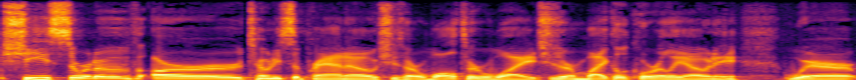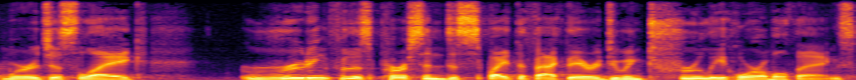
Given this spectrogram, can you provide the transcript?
she's sort of our Tony Soprano, she's our Walter White, she's our Michael Corleone, where we're just like rooting for this person despite the fact they are doing truly horrible things.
